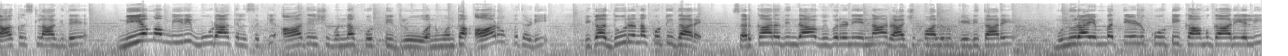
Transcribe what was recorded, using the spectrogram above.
ದಾಖಲಿಸಲಾಗಿದೆ. ನಿಯಮ ಮೀರಿ ಮೂಡಾ ಕೆಲಸಕ್ಕೆ ಆದೇಶವನ್ನ ಕೊಟ್ಟಿದ್ರು ಅನ್ನುವಂತ ಆರೋಪದಡಿ ಈಗ ದೂರನ್ನ ಕೊಟ್ಟಿದ್ದಾರೆ. ಸರ್ಕಾರದಿಂದ ವಿವರಣೆಯನ್ನ ರಾಜ್ಯಪಾಲರು ಕೇಳಿದ್ದಾರೆ. ಮುನ್ನೂರ ಎಂಬತ್ತೇಳು ಕೋಟಿ ಕಾಮಗಾರಿಯಲ್ಲಿ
